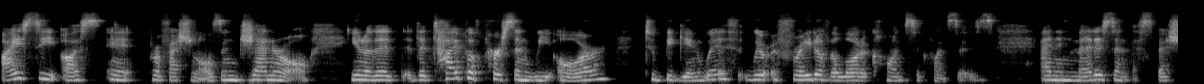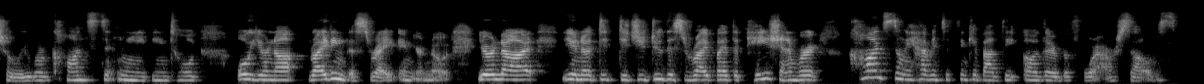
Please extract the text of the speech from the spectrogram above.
I see us in professionals in general, you know, the, the type of person we are to begin with, we're afraid of a lot of consequences. And in medicine, especially, we're constantly being told, oh, you're not writing this right in your note. You're not, you know, did, did you do this right by the patient? And we're constantly having to think about the other before ourselves.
